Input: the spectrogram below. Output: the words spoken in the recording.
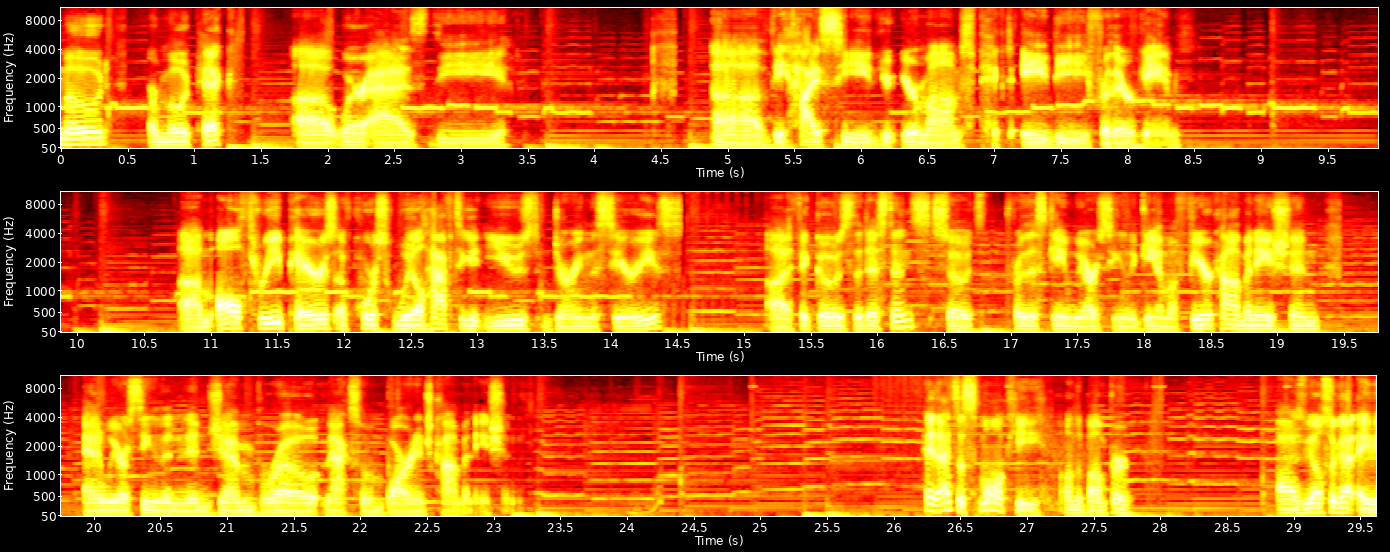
mode or mode pick, uh, whereas the uh, the high seed, your, your mom's picked AD for their game. Um, all three pairs, of course, will have to get used during the series uh, if it goes the distance. So for this game, we are seeing the Gamma Fear combination, and we are seeing the Ninjembro Maximum Barnage combination. Hey, that's a small key on the bumper. As we also got a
